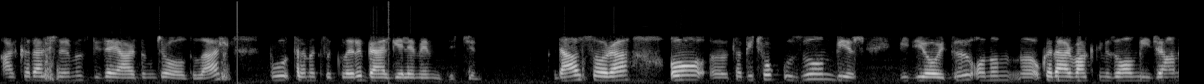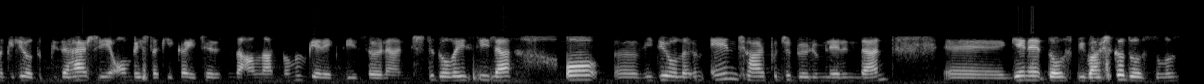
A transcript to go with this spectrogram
arkadaşlarımız bize yardımcı oldular. Bu tanıklıkları belgelememiz için. Daha sonra o e, tabii çok uzun bir videoydu. Onun e, o kadar vaktimiz olmayacağını biliyorduk. Bize her şeyi 15 dakika içerisinde anlatmamız gerektiği söylenmişti. Dolayısıyla o e, videoların en çarpıcı bölümlerinden e, gene dost bir başka dostumuz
